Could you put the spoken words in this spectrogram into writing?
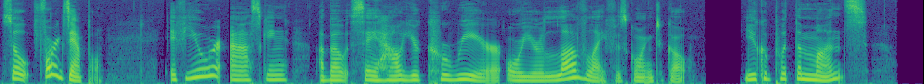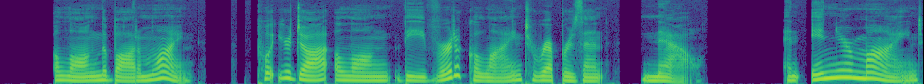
So, for example, if you were asking about, say, how your career or your love life is going to go, you could put the months along the bottom line. Put your dot along the vertical line to represent now. And in your mind,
